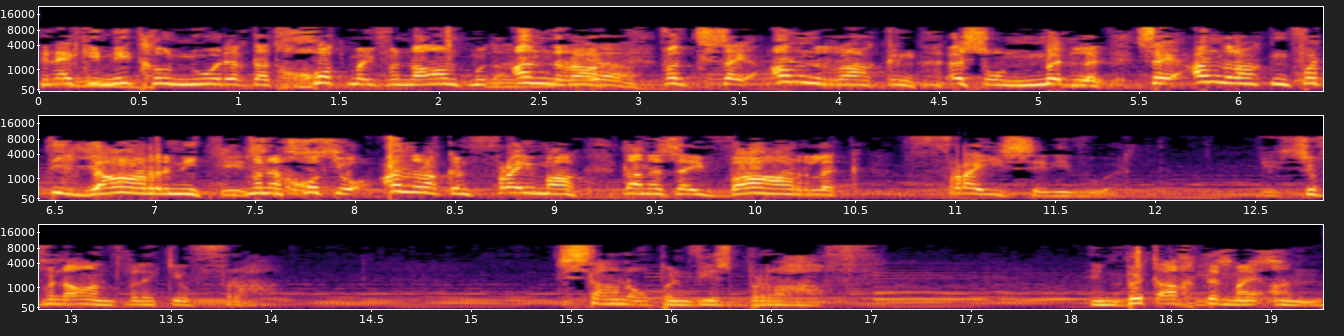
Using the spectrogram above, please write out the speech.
en ek het net gou nodig dat God my vanaand moet aanraak, Halleluja. want sy aanraking is onmiddellik. Sy aanraking vat nie jare nie, Jesus. wanneer God jou aanraak en vrymaak, dan is hy waarlik vry sê die woord. So vanaand wil ek jou vra staan op en wees braaf. En bid agter my aan.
